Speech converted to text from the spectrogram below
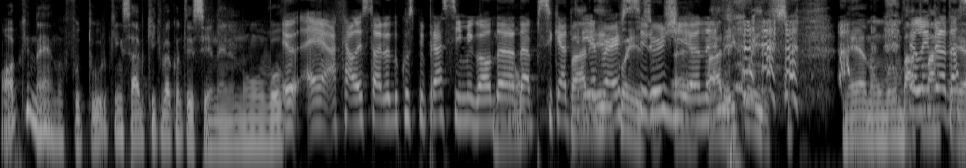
Óbvio que, né, no futuro, quem sabe o que, que vai acontecer, né? Não vou Eu- é aquela história do cuspir pra cima, igual da, Não da psiquiatria versus cirurgia, É, né? Parei com isso. né? Não, não Você bato lembra da sua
